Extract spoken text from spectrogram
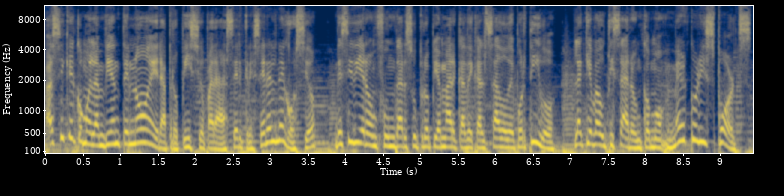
Así que como el ambiente no era propicio para hacer crecer el negocio, decidieron fundar su propia marca de calzado deportivo, la que bautizaron como Mercury Sports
